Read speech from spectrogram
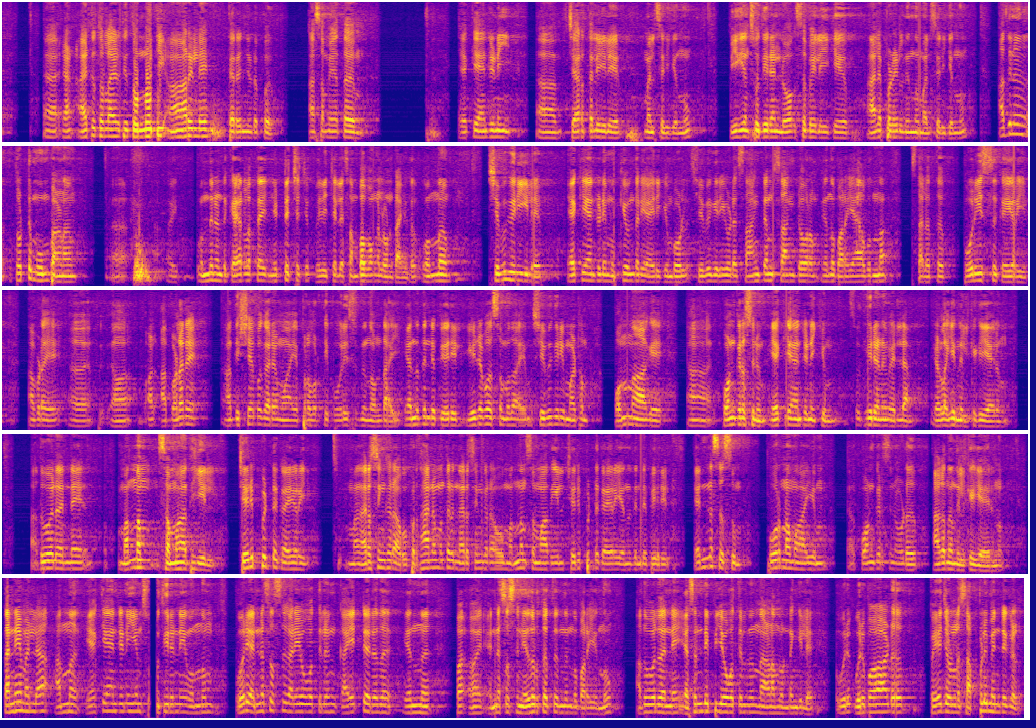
ആയിരത്തി തൊള്ളായിരത്തി തൊണ്ണൂറ്റി ആറിലെ തെരഞ്ഞെടുപ്പ് ആ സമയത്ത് എ കെ ആന്റണി ചേർത്തലയിൽ മത്സരിക്കുന്നു. വി എം സുധീരൻ ലോക്സഭയിലേക്ക് ആലപ്പുഴയിൽ നിന്ന് മത്സരിക്കുന്നു. അതിന് തൊട്ട് മുമ്പാണ് ഒന്ന് രണ്ട് കേരളത്തെ ഞെട്ടിച്ച് ചില സംഭവങ്ങൾ ഉണ്ടായത് ഒന്ന് ശിവഗിരിയിലെ എ കെ ആന്റണി മുഖ്യമന്ത്രി ആയിരിക്കുമ്പോൾ ശിവഗിരിയുടെ സാങ്ക്ടം സാങ്ക്ടോറം എന്ന് പറയാവുന്ന സ്ഥലത്ത് പോലീസ് കയറി അവിടെ വളരെ അധിക്ഷേപകരമായ പ്രവൃത്തി പോലീസിൽ നിന്നുണ്ടായി. എന്നതിന്റെ പേരിൽ ഈഴവ സമുദായം ശിവഗിരി മഠം ഒന്നാകെ കോൺഗ്രസിനും എ കെ ആന്റണിക്കും സുധീരനും എല്ലാം ഇളകി നിൽക്കുകയായിരുന്നു. അതുപോലെ തന്നെ മന്നം സമാധിയിൽ ചെരുപ്പിട്ട് കയറി നരസിംഹറാവു പ്രധാനമന്ത്രി നരസിംഹറാവു മന്നം സമാധിയിൽ ചെരുപ്പിട്ട് കയറി എന്നതിന്റെ പേരിൽ എൻ എസ് എസും പൂർണമായും കോൺഗ്രസിനോട് അകന്നു നിൽക്കുകയായിരുന്നു. തന്നെയുമല്ല അന്ന് എ കെ ആന്റണിയും സുധീരനെയും ഒന്നും ഒരു എൻ എസ് എസ് കരയോഗത്തിലും കയറ്റരുത് എന്ന് എൻ എസ് എസ് നേതൃത്വത്തിൽ നിന്ന് പറയുന്നു. അതുപോലെ തന്നെ എസ് എൻ ഡി പി യോഗത്തിൽ നിന്നാണെന്നുണ്ടെങ്കിൽ ഒരു ഒരുപാട് പേജുള്ള സപ്ലിമെന്റുകൾ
